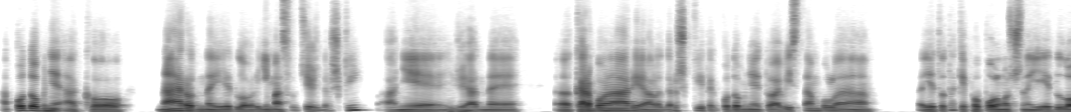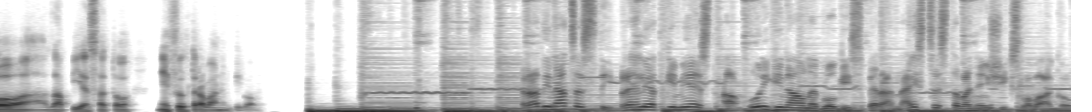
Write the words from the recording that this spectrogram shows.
a podobne ako národné jedlo Ríma sú tiež držky a nie mhm. žiadne e, karbonári, ale držky, tak podobne je to aj v Istambule a je to také popolnočné jedlo a zapíja sa to nefiltrovaným pivom. Rady na cesty, prehliadky miest a originálne blogy z pera najcestovanejších Slovákov.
